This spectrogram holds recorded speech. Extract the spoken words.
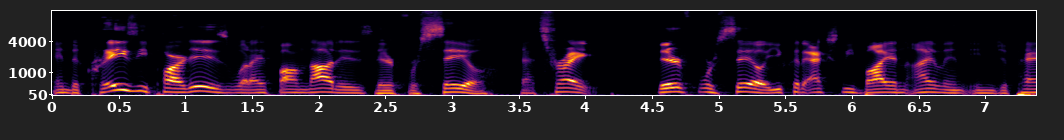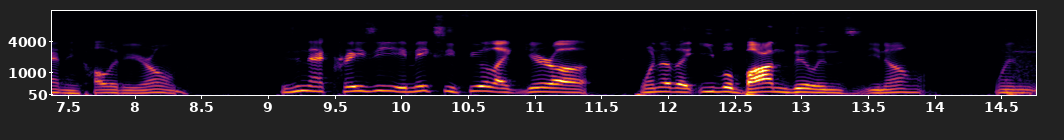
And the crazy part is, what I found out is they're for sale. That's right. They're for sale. You could actually buy an island in Japan and call it your own. Isn't that crazy? It makes you feel like you're a uh, one of the evil Bond villains, you know? When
